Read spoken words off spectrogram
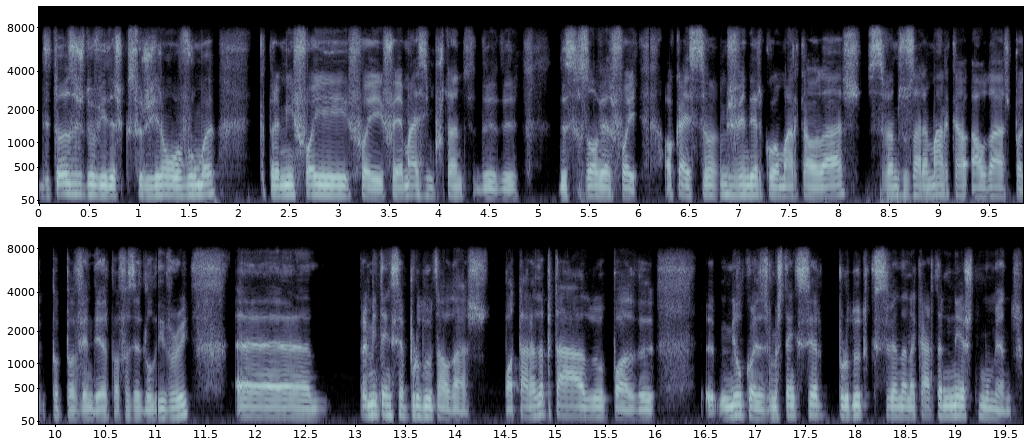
de todas as dúvidas que surgiram, houve uma que para mim foi, foi, foi a mais importante de, de, de se resolver, foi, ok, se vamos vender com a marca Audaz, se vamos usar a marca Audaz para, para, para vender, para fazer delivery, uh, para mim tem que ser produto audaz. Pode estar adaptado, pode eh, mil coisas, mas tem que ser produto que se venda na carta neste momento.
